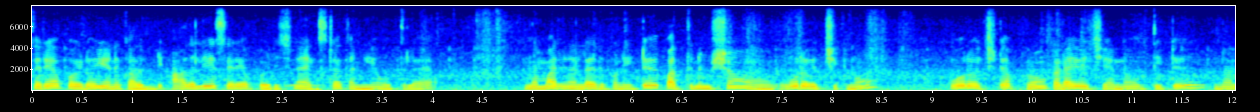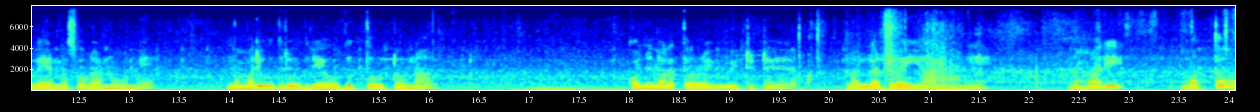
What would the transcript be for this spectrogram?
சரியாக போயிடும். எனக்கு அது அதுலேயே சரியாக போயிடுச்சுன்னா எக்ஸ்ட்ரா தண்ணியே ஊற்றலை இந்த மாதிரி நல்லா இது பண்ணிவிட்டு பத்து நிமிஷம் ஊற வச்சுக்கணும். ஊற வச்சுட்டு அப்புறம் கடாய் வச்சு எண்ணெய் ஊற்றிட்டு நல்லா எண்ணெய் சூடானோடனே இந்த மாதிரி உதிரி உதிரியாக உதிர்த்து விட்டோம்னா கொஞ்ச நேரம் தொழவி விட்டுட்டு நல்லா ட்ரை ஆனவுடனே இந்த மாதிரி மொத்தம்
